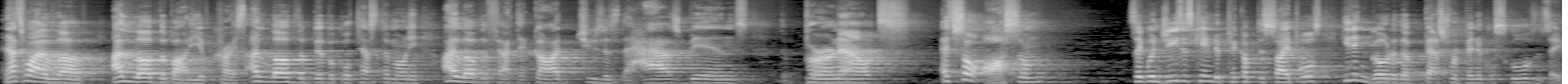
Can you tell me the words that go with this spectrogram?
And that's why I love, I love the body of Christ. I love the biblical testimony. I love the fact that God chooses the has-beens, the burnouts. It's so awesome. It's like when Jesus came to pick up disciples, he didn't go to the best rabbinical schools and say,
